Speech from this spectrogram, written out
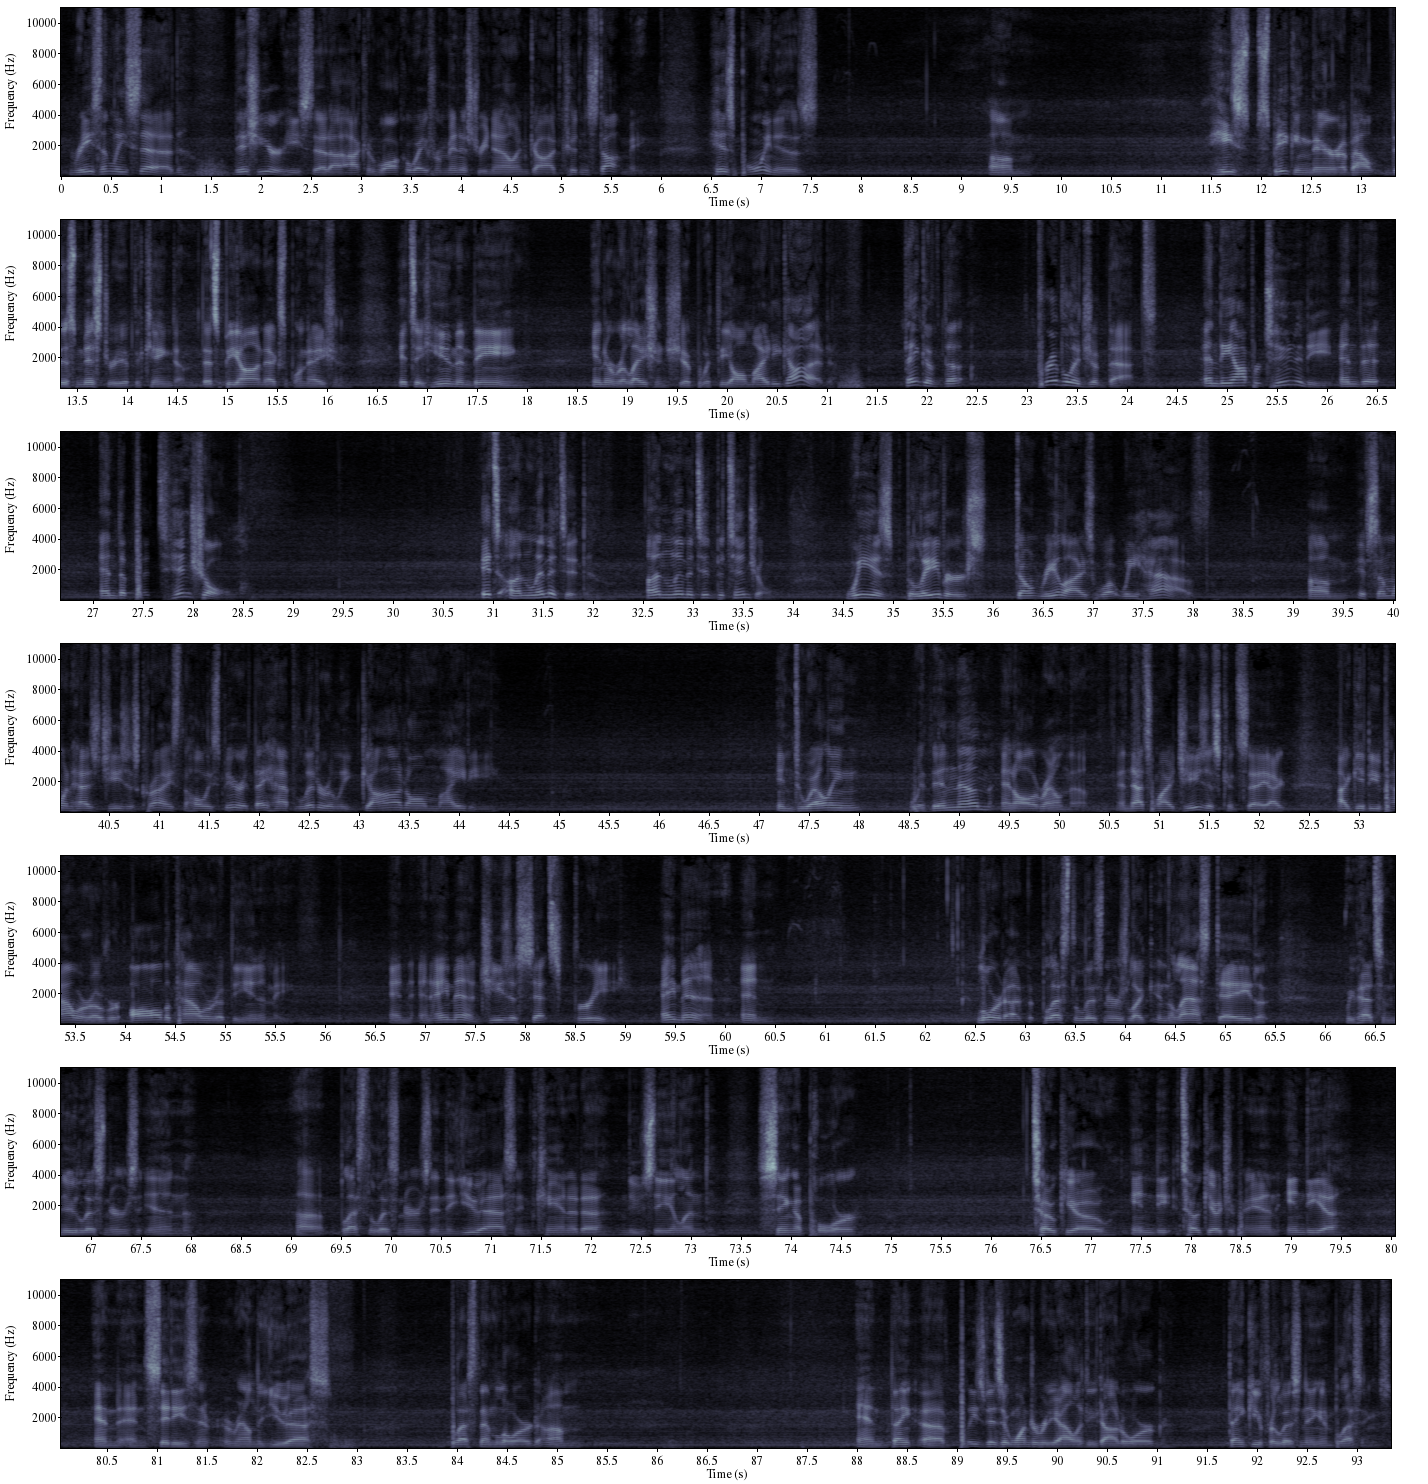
recently said, this year, he said, I, I could walk away from ministry now and God couldn't stop me. His point is, um, he's speaking there about this mystery of the kingdom that's beyond explanation. It's a human being in a relationship with the Almighty God. Think of the privilege of that and the opportunity and the and the potential. It's unlimited. Unlimited potential. We as believers don't realize what we have. Um, if someone has Jesus Christ, the Holy Spirit, they have literally God Almighty indwelling within them and all around them. And that's why Jesus could say, I, I give you power over all the power of the enemy. And, and amen. Jesus sets free. Amen. And Lord, I bless the listeners. Like in the last day, that we've had some new listeners in. Uh, bless the listeners in the U.S., in Canada, New Zealand, Singapore, Tokyo, Indi- Tokyo, Japan, India, and and cities around the U.S. Bless them, Lord. Um, and thank, uh, please visit wonderreality.org. Thank you for listening and blessings.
